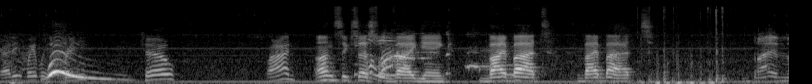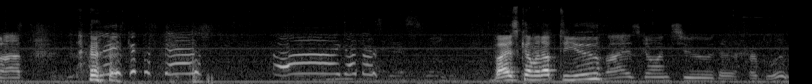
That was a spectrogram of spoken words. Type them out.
Ready? Wait, wait. Woo! two. Unsuccessful Vi gank. Vi bot. Vi bot. Bye, Vop. Please get the stairs. Ah, I got there. Vi's coming up to you. Vi's going to the her blue.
